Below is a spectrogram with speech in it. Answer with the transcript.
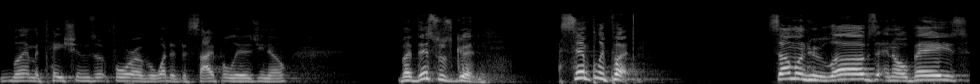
limitations for of what a disciple is, you know. But this was good. Simply put, someone who loves and obeys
